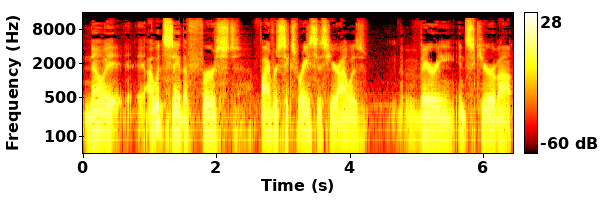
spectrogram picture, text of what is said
No, it, I would say the first five or six races here, I was very insecure about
